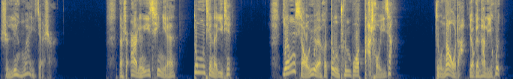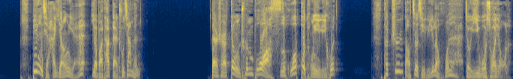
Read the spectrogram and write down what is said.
是另外一件事那是二零一七年冬天的一天，杨小月和邓春波大吵一架，就闹着要跟他离婚，并且还扬言要把他赶出家门。但是邓春波死活不同意离婚。他知道自己离了婚就一无所有了。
